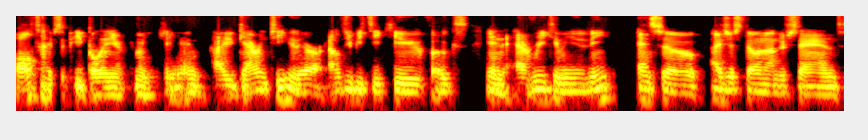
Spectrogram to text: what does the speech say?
all types of people in your community. And I guarantee you there are LGBTQ folks in every community. And so I just don't understand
